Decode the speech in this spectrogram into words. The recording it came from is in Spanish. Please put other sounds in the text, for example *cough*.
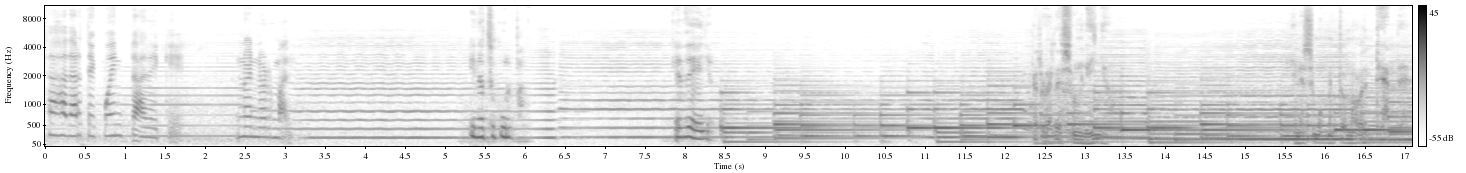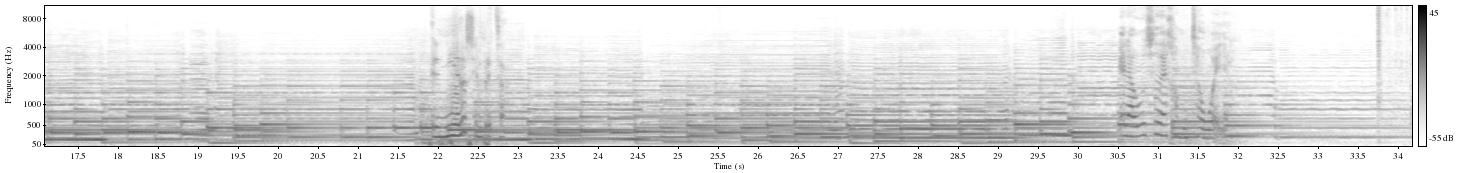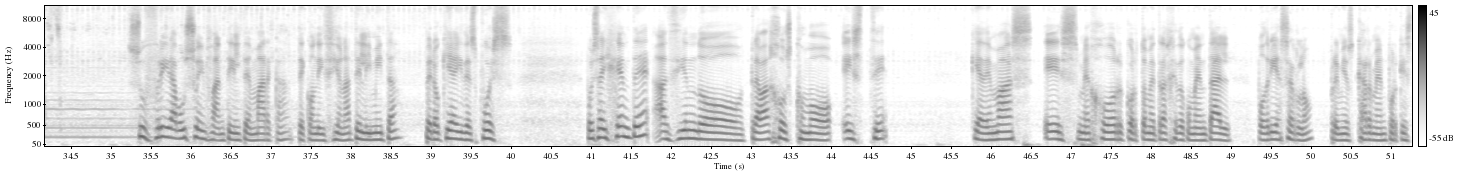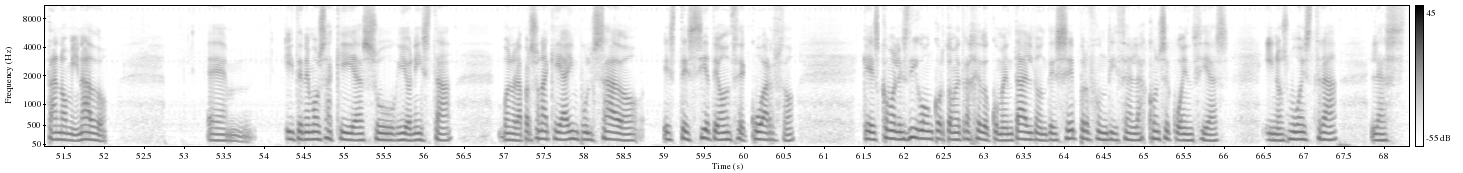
Empiezas a darte cuenta de que no es normal. Y no es tu culpa. Es de ellos. Pero eres un niño. Y en ese momento no lo entiendes. El miedo siempre está. Abuso deja mucha huella. Sufrir abuso infantil te marca, te condiciona, te limita, pero ¿qué hay después? Pues hay gente haciendo trabajos como este, que además es mejor cortometraje documental, podría serlo, premios Carmen, porque está nominado. Em, y tenemos aquí a su guionista, bueno, la persona que ha impulsado este 711 Cuarzo, que es, como les digo, un cortometraje documental donde se profundiza en las consecuencias y nos muestra las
